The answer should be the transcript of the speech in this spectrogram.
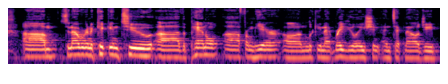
um, so now we're going to kick into uh, the panel uh, from here on looking at regulation and technology.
